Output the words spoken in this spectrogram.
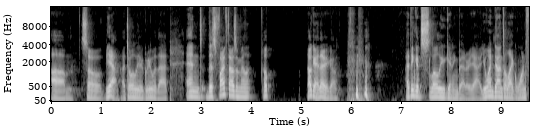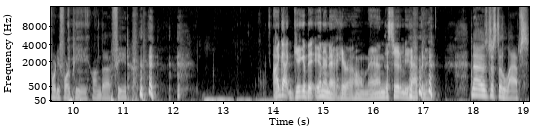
Um, so yeah, I totally agree with that. And this five thousand million. Oh, okay, there you go. I think it's slowly getting better. Yeah, you went down to like 144p on the feed. I got gigabit internet here at home, man. This shouldn't be happening. no, it was just a lapse.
